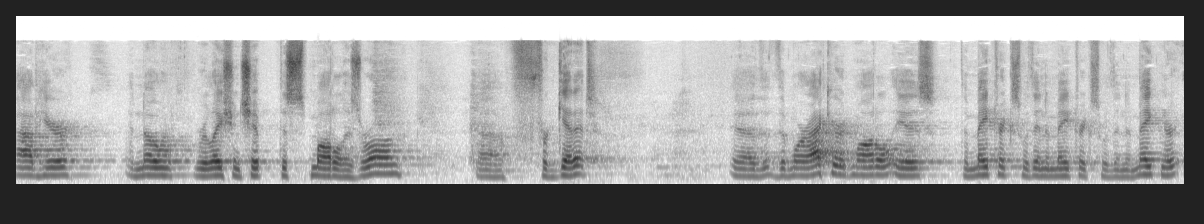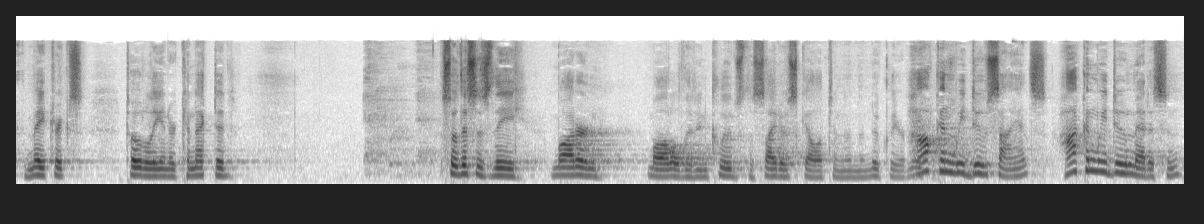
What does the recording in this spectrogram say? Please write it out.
out here. And no relationship. This model is wrong. Uh, forget it. Uh, the, the, more accurate model is the matrix within a matrix within a matrix, totally interconnected. So this is the modern model that includes the cytoskeleton and the nuclear matrix. How can we do science? How can we do medicine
